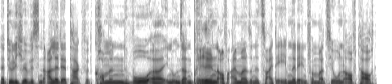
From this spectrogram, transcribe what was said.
natürlich, wir wissen alle, der Tag Tag wird kommen, wo äh, in unseren Brillen auf einmal so eine zweite Ebene der Information auftaucht.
